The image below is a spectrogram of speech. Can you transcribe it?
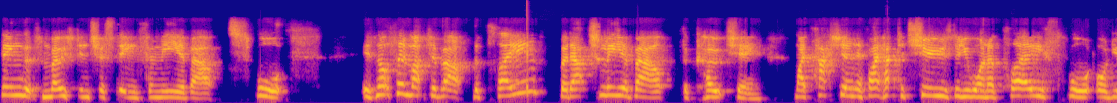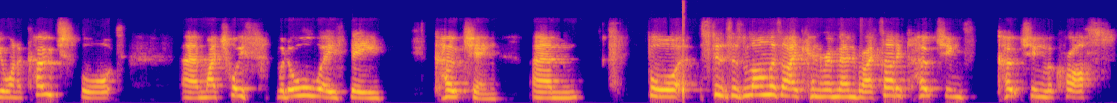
thing that's most interesting for me about sports is not so much about the playing, but actually about the coaching my passion, if I had to choose, do you want to play sport or do you want to coach sport? Uh, my choice would always be coaching. Um, for since as long as I can remember, I started coaching coaching lacrosse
